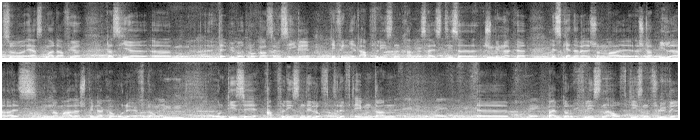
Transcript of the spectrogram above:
zuerst mal dafür, dass hier ähm, der Überdruck aus dem Segel definiert abfließen kann. Das heißt, dieser Spinnaker ist generell schon mal stabiler als ein normaler Spinnaker ohne Öffnung. Und diese abfließende Luft trifft eben dann äh, beim Durchfließen auf diesen Flügel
